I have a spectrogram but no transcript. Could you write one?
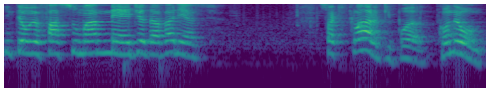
Então, eu faço uma média da variância. Só que, claro que, pô, quando eu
